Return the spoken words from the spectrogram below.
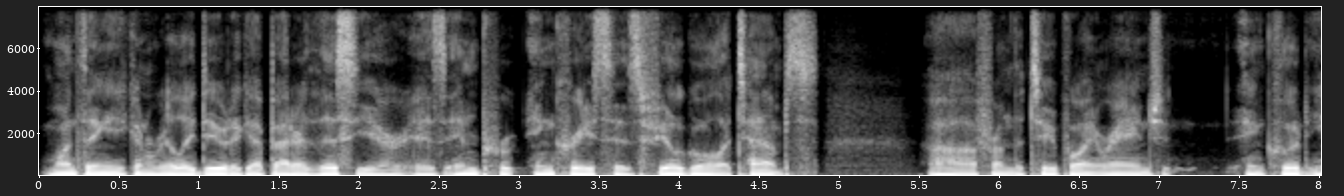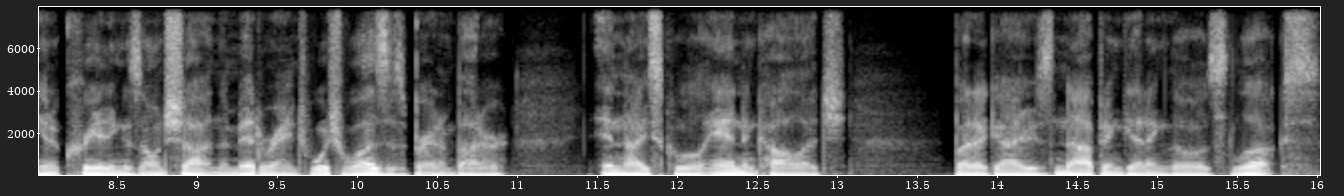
one thing he can really do to get better this year is increase his field goal attempts uh, from the two point range, including you know creating his own shot in the mid range, which was his bread and butter in high school and in college. But a guy who's not been getting those looks,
